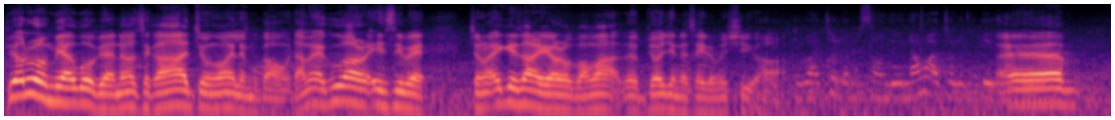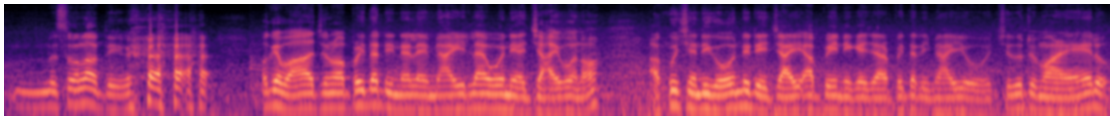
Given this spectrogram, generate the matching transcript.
ပြောလို့တော့မရဘူးပေါ့ဗျာနော်စကားကကြုံသွားရင်လည်းမကောင်းဘူးဒါပေမဲ့အခုကတော့အေးဆေးပဲကျွန်တော်အဲ့ကိစ္စတွေကတော့ဘာမှပြောချင်တဲ့စိတ်တော့မရှိဘူးဟာ ဒီကချွတ်လည်းမဆုံးသေးဘူးနောက်ကချွတ်လည်းမသေးဘူး အဲမစုံတော့သေးဘူးโอเคပါကျွန်တော်ပြည်သက်တွေနဲ့လည်းအများကြီးလမ်းဝင်နေကြကြီးပေါ့နော်အခုချင်းဒီကိုနှစ်တွေကြာကြီးအပ်ပေးနေကြကြပြည်သက်တွေအများကြီးကိုကျေးဇူးတင်ပါတယ်လို့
